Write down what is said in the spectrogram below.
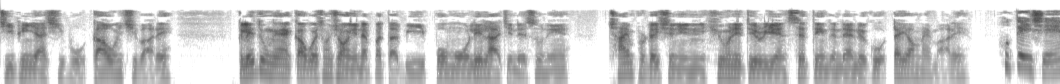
ကြီးပြင်းရရှိဖို့တာဝန်ရှိပါတယ်။ကလေးသူငယ်ကာကွယ်စောင့်ရှောက်ရေးနဲ့ပတ်သက်ပြီးပိုမိုလေ့လာချင်တယ်ဆိုရင် Child Protection in Humanitarian စစ်သင်တန်းတွေကိုတက်ရောက်နိုင်ပါတယ် ဟုတ်ကဲ့ရှင်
